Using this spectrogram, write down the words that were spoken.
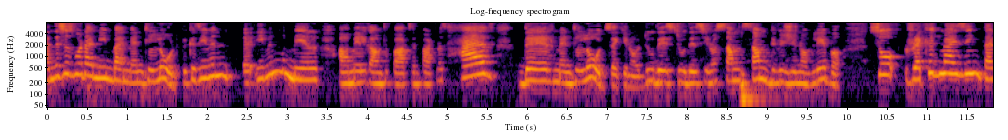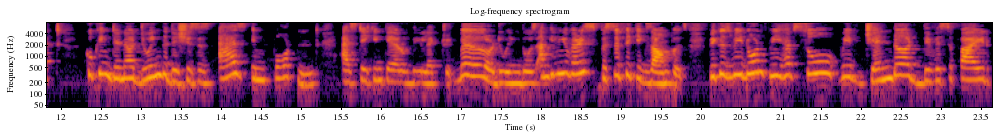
and this is what i mean by mental load because even uh, even the male our male counterparts and partners have their mental loads like you know do this do this you know some some division of labor. So recognizing that cooking dinner doing the dishes is as important as taking care of the electric bill or doing those. I'm giving you very specific examples because we don't we have so we've gender diversified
